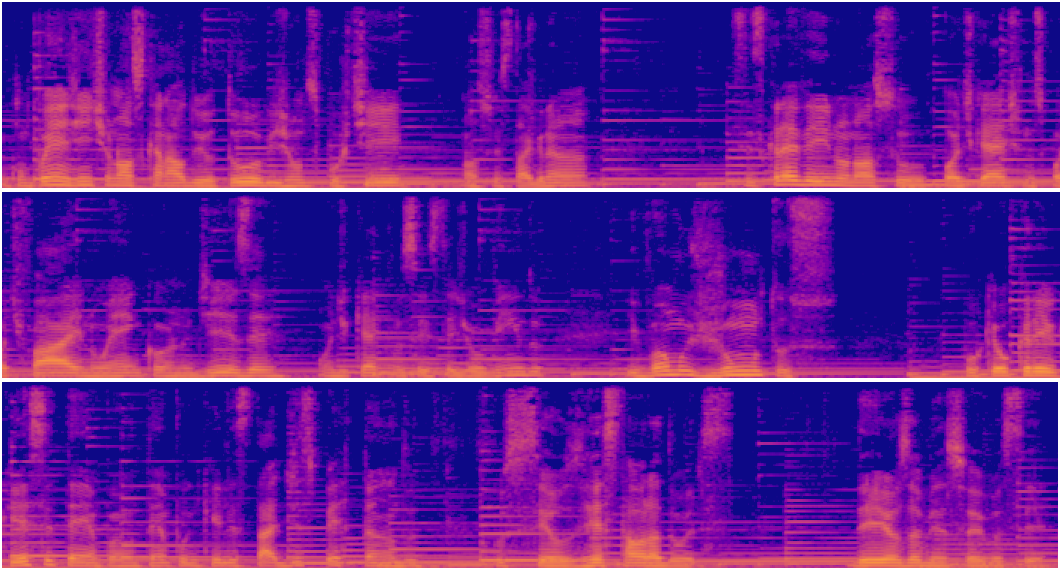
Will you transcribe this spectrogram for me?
Acompanhe a gente no nosso canal do YouTube, Juntos por Ti, nosso Instagram. Se inscreve aí no nosso podcast, no Spotify, no Anchor, no Deezer, onde quer que você esteja ouvindo. E vamos juntos, porque eu creio que esse tempo é um tempo em que Ele está despertando os seus restauradores. Deus abençoe você.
